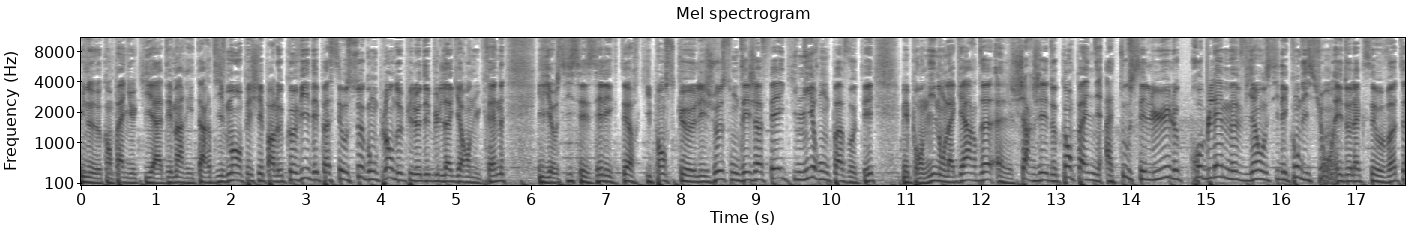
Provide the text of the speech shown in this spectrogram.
Une campagne qui a démarré tardivement, empêchée par le Covid, est passée au second plan depuis le début de la guerre en Ukraine. Il y a aussi ces électeurs qui pensent que les jeux sont déjà faits et qui n'iront pas voter. Mais pour Ninon Lagarde, chargé de campagne à tous élus. Le problème vient aussi des conditions et de l'accès au vote.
